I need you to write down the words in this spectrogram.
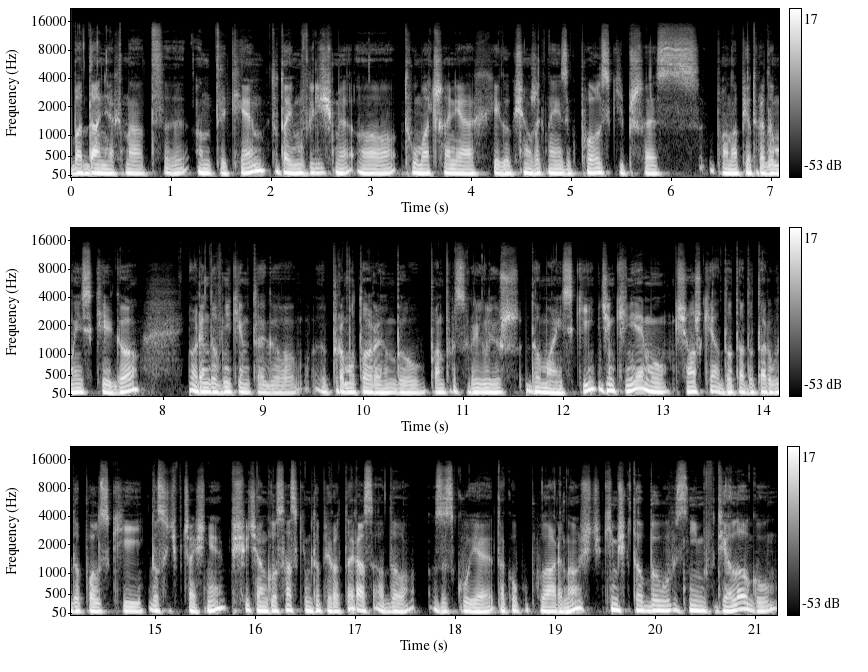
badaniach nad antykiem. Tutaj mówiliśmy o tłumaczeniach jego książek na język polski przez pana Piotra Domańskiego. Orędownikiem tego, promotorem był pan profesor Juliusz Domański. Dzięki niemu książki Adota dotarły do Polski dosyć wcześnie. W świecie anglosaskim dopiero teraz Ado zyskuje taką popularność. Kimś, kto był z nim w dialogu,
